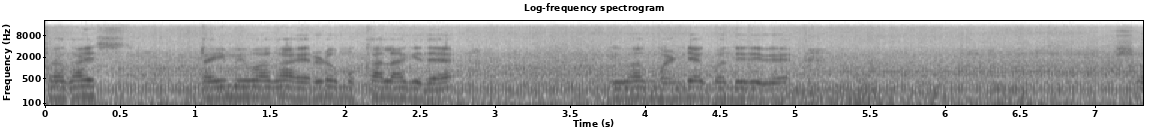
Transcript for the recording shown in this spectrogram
ಸೊ ಗೈಸ್ ಟೈಮ್ ಇವಾಗ ಎರಡು ಮುಕ್ಕಾಲಾಗಿದೆ ಇವಾಗ ಮಂಡ್ಯಕ್ಕೆ ಬಂದಿದ್ದೀವಿ. ಸೊ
